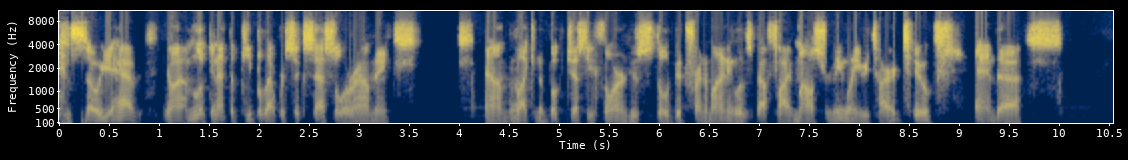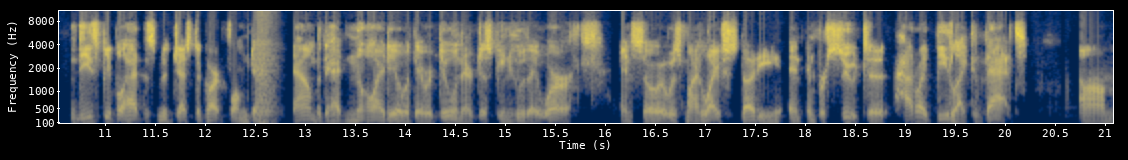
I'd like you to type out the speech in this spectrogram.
And so you have, you know, I'm looking at the people that were successful around me. Um, like in the book, Jesse Thorn, who's still a good friend of mine, he lives about five miles from me when he retired too. And uh, these people had this majestic art form down, but they had no idea what they were doing. They're just being who they were. And so it was my life study and, and pursuit to how do I be like that? Um,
